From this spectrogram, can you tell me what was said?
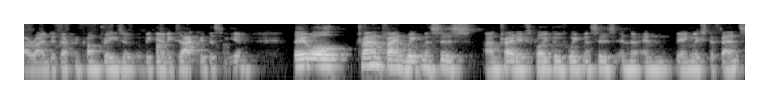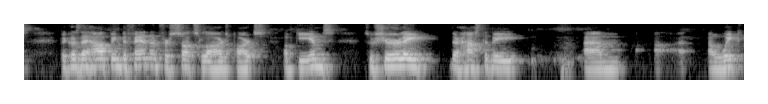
around the different countries will be doing exactly the same. They will try and find weaknesses and try to exploit those weaknesses in the in the English defence because they have been defending for such large parts of games. So surely there has to be um, a, a weak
